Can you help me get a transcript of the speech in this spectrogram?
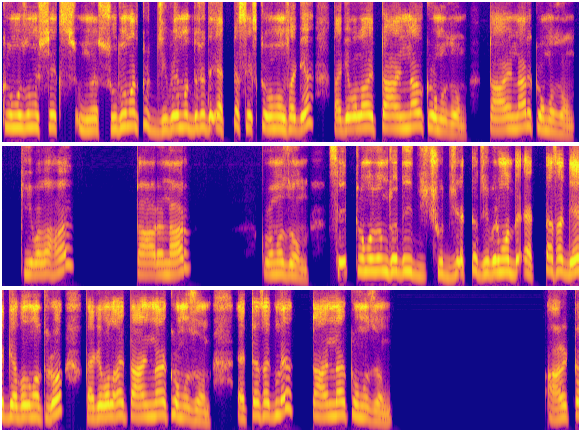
ক্রোমোজোমের সেক্স শুধুমাত্র জীবের মধ্যে যদি একটা সেক্স ক্রোমোজোম থাকে, তাকে বলা হয় টার্নার ক্রোমোজোম। টার্নার ক্রোমোজোম, কি বলা হয়? টার্নার ক্রোমোজোম। সেই ক্রোমোজোম যদি একটা জীবের মধ্যে একটা থাকে কেবলমাত্র, তাকে বলা হয় টার্নার ক্রোমোজোম। একটা থাকলে টার্নার ক্রোমোজোম। আরেকটা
